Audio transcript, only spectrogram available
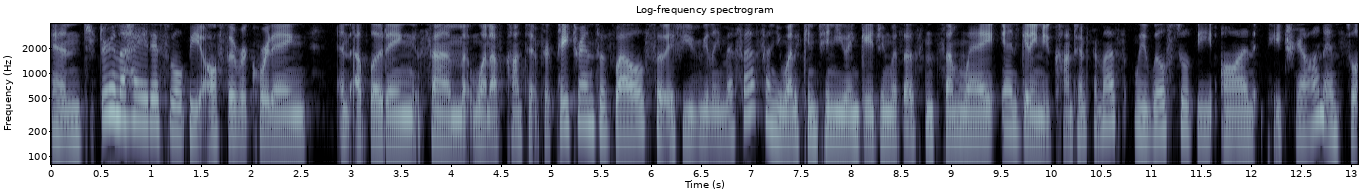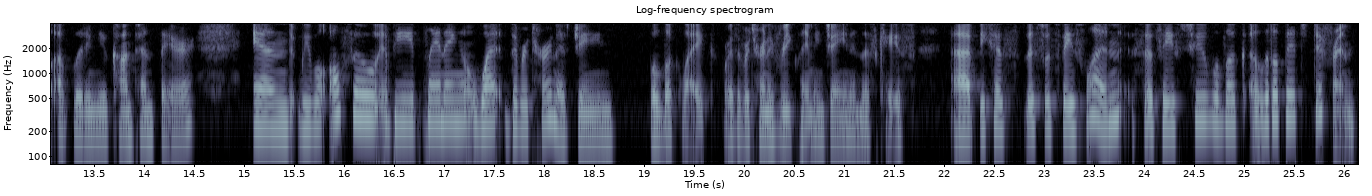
And during the hiatus, we'll be also recording and uploading some one off content for patrons as well. So if you really miss us and you want to continue engaging with us in some way and getting new content from us, we will still be on Patreon and still uploading new content there. And we will also be planning what the return of Jane will look like, or the return of reclaiming Jane in this case uh, because this was phase one. So phase two will look a little bit different,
